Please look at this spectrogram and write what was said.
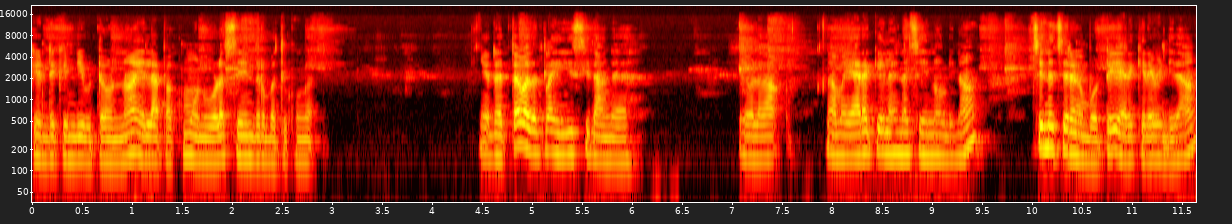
கிண்டு கிண்டி விட்டோம்னா எல்லா பக்கமும் ஒன்று போல் சேர்ந்துரும் பார்த்துக்கோங்க. என் ரத்தம் வதக்கலாம் ஈஸி தாங்க. இவ்வளோ தான் நம்ம இறக்கையில் என்ன செய்யணும் அப்படின்னா சின்ன சீரகம் போட்டு இறக்கிட வேண்டிதான்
